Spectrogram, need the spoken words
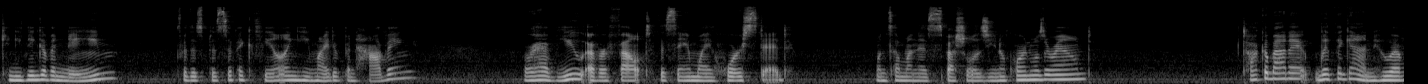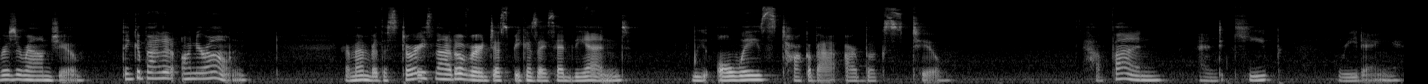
Can you think of a name for the specific feeling he might have been having? Or have you ever felt the same way Horse did when someone as special as Unicorn was around? Talk about it with, again, whoever's around you. Think about it on your own. Remember, the story's not over just because I said the end. We always talk about our books too. Have fun and keep reading.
